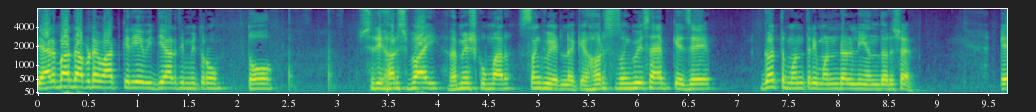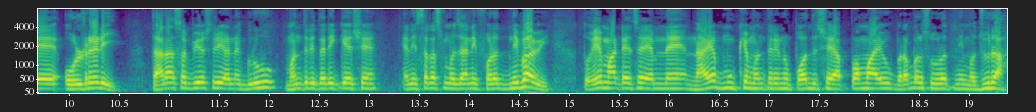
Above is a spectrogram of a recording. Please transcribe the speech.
ત્યારબાદ આપણે વાત કરીએ વિદ્યાર્થી મિત્રો, તો શ્રી હર્ષભાઈ રમેશકુમાર સંઘવી, એટલે કે હર્ષ સંઘવી સાહેબ, કે જે ગત મંત્રીમંડળની અંદર છે, એ ઓલરેડી ધારાસભ્યશ્રી અને ગૃહ મંત્રી તરીકે છે, એની સરસ મજાની ફરજ નિભાવી. તો એ માટે છે એમને નાયબ મુખ્યમંત્રીનું પદ છે આપવામાં આવ્યું, બરાબર સુરતની મજુરા,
